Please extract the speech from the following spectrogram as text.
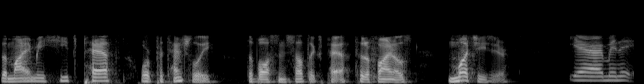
the Miami Heat's path, or potentially the Boston Celtics' path to the finals, much easier. Yeah, I mean, it,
